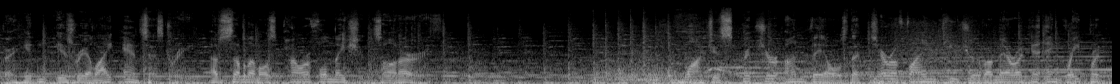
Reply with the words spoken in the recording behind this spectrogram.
the hidden Israelite ancestry of some of the most powerful nations on earth. Watch as Scripture unveils the terrifying future of America and Great Britain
